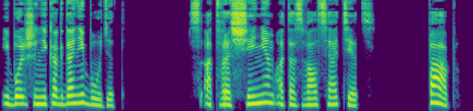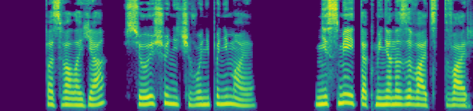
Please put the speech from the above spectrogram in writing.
и больше никогда не будет», с отвращением отозвался отец. «Пап!» — позвала я, все еще ничего не понимая. «Не смей так меня называть, тварь!»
